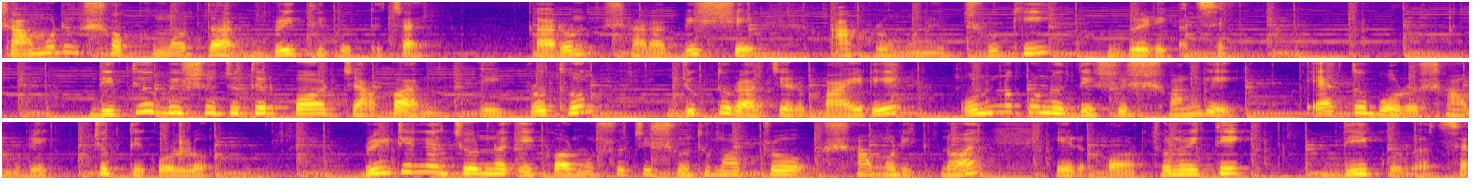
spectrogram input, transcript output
সামরিক সক্ষমতা বৃদ্ধি করতে চায়, কারণ সারা বিশ্বে আক্রমণের ঝুঁকি বেড়ে গেছে। দ্বিতীয় বিশ্বযুদ্ধের পর জাপান এই প্রথম যুক্তরাজ্যের বাইরে অন্য কোনো দেশের সঙ্গে এত বড় সামরিক চুক্তি করল। ব্রিটেনের জন্য এই কর্মসূচি শুধুমাত্র সামরিক নয়, এর অর্থনৈতিক দিকও রয়েছে।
